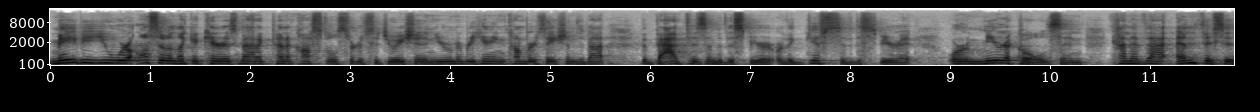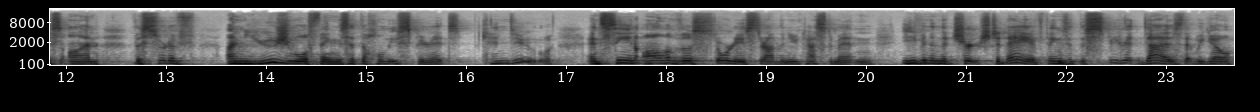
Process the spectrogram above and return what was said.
Maybe you were also in like a charismatic Pentecostal sort of situation and you remember hearing conversations about the baptism of the Spirit or the gifts of the Spirit or miracles and kind of that emphasis on the sort of unusual things that the Holy Spirit can do. And seeing all of those stories throughout the New Testament and even in the church today of things that the Spirit does that we go,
